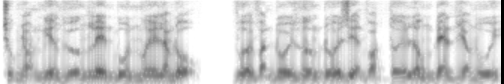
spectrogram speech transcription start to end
trúc nhọn nghiêng hướng lên 45 độ, vừa vặn đối hướng đối diện vọt tới lông đen heo núi.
